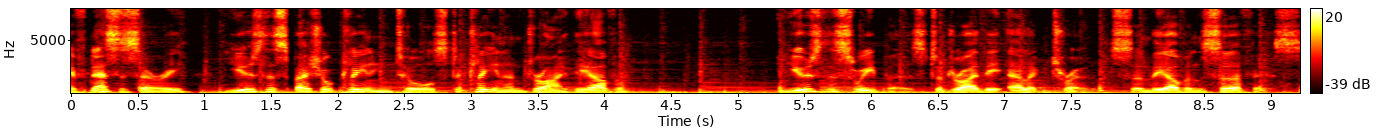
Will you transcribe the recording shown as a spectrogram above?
If necessary, use the special cleaning tools to clean and dry the oven. Use the sweepers to dry the electrodes and the oven surface.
